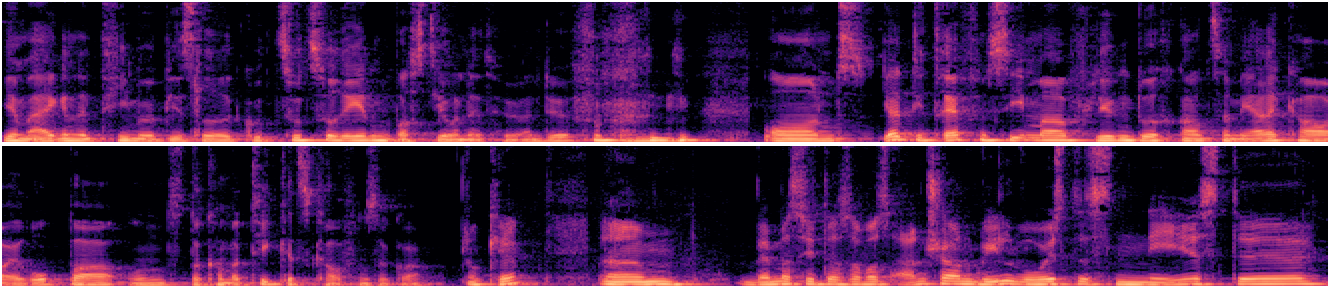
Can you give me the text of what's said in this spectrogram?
ihrem eigenen Team ein bisschen gut zuzureden, was die aber nicht hören dürfen. und ja, die treffen sie immer, fliegen durch ganz Amerika, Europa und da kann man Tickets kaufen sogar. Okay. Ähm, wenn man sich da sowas anschauen will, wo ist das nächste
